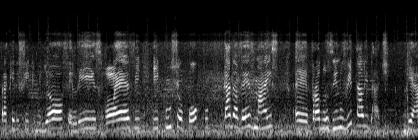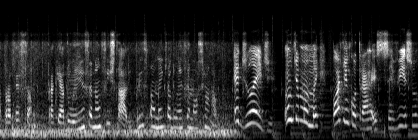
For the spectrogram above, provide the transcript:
para que ele fique melhor, feliz, leve e com seu corpo cada vez mais é, produzindo vitalidade, que é a proteção, para que a doença não se instale, principalmente a doença emocional. Edileide, onde a mamãe pode encontrar esse serviço?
